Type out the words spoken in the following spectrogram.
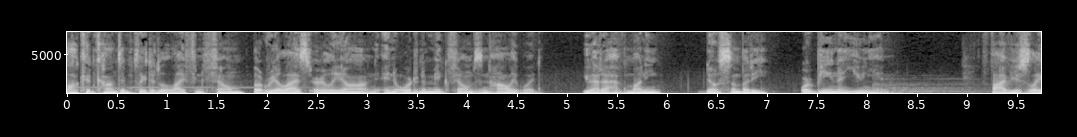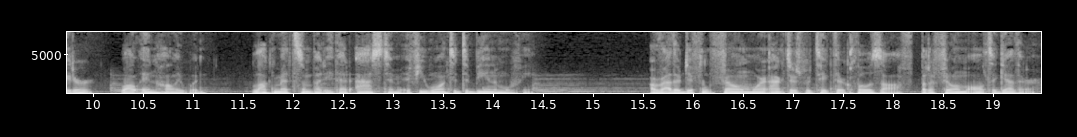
Locke had contemplated a life in film, but realized early on in order to make films in Hollywood, you had to have money, know somebody, or be in a union. Five years later, while in Hollywood, Locke met somebody that asked him if he wanted to be in a movie. A rather different film where actors would take their clothes off, but a film altogether.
